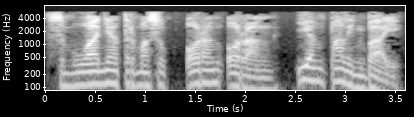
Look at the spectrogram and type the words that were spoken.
Semuanya termasuk orang-orang yang paling baik.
